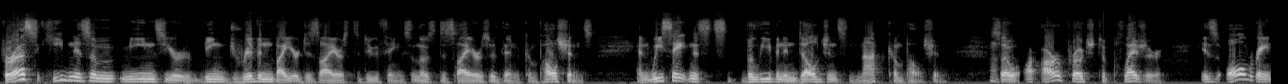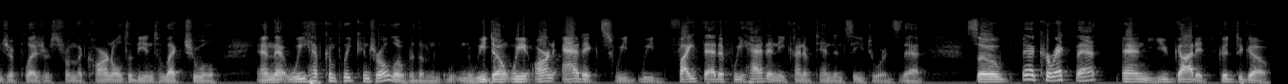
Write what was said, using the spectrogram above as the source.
For us, hedonism means you're being driven by your desires to do things, and those desires are then compulsions. And we Satanists believe in indulgence, not compulsion. So our, our approach to pleasure is all range of pleasures from the carnal to the intellectual and that we have complete control over them. We don't we aren't addicts. We we fight that if we had any kind of tendency towards that. So yeah, correct that and you got it. Good to go.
